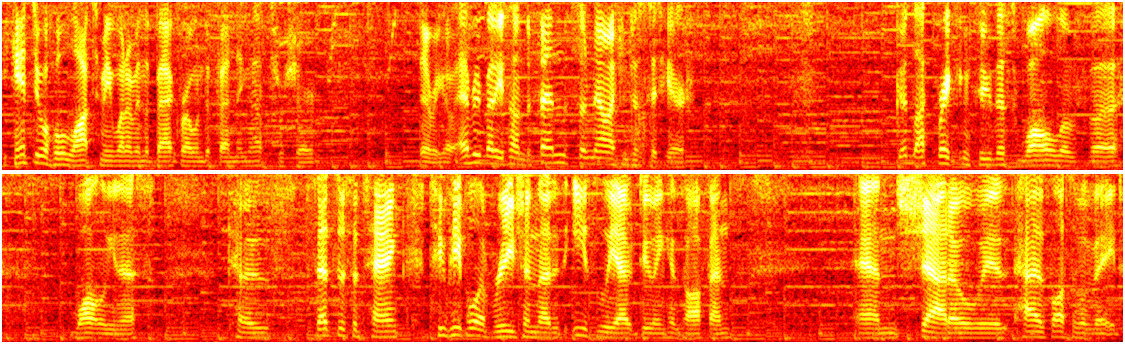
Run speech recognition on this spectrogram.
He can't do a whole lot to me when I'm in the back row and defending, that's for sure. There we go. Everybody's on defense, so now I can just sit here good luck breaking through this wall of uh, walliness. Because Setzer's a tank, two people of region that is easily outdoing his offense, and Shadow has lots of evade.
